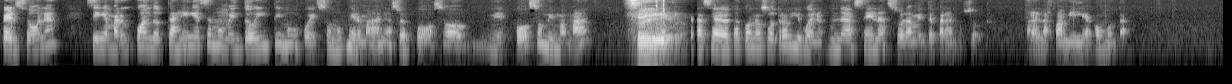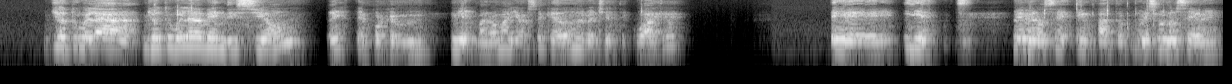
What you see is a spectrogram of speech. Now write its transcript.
personas, sin embargo, cuando estás en ese momento íntimo, pues, somos mi hermana, su esposo, mi esposo, mi mamá, Sí, gracias a Dios está con nosotros, y bueno, es una cena solamente para nosotros, para la familia como tal. Yo tuve la, yo tuve la bendición, este, porque mi hermano mayor se quedó desde el 84. eh, y es- primero se empató, como eso no se ve.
